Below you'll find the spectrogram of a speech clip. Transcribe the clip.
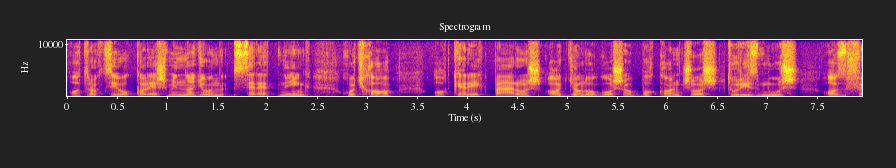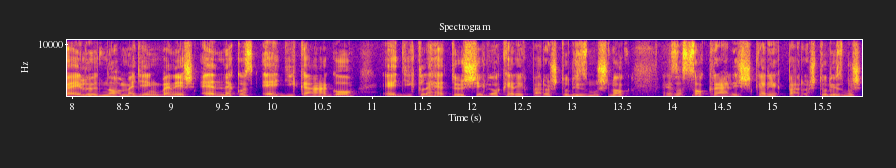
attrakciókkal, és mi nagyon szeretnénk, hogyha a kerékpáros, a gyalogos, a bakancsos turizmus az fejlődne a megyénkben, és ennek az egyik ága, egyik lehetősége a kerékpáros turizmusnak, ez a szakrális kerékpáros turizmus,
